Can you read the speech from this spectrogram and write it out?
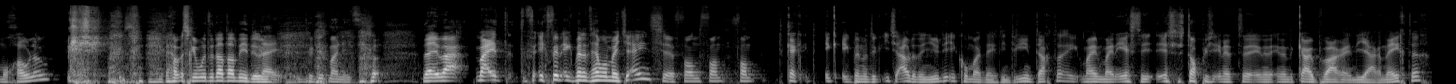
Mongolo? ja, misschien moeten we dat dan niet doen. Nee, doe dit maar niet. Nee, maar, maar het- ik, vind, ik ben het helemaal met je eens. eh, Van, van, van, kijk, ik, ik ben natuurlijk iets ouder dan jullie. Ik kom uit 1983. Ik, mijn mijn eerste, eerste stapjes in, het, eh, in, het- in de Kuip waren in de jaren 90.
